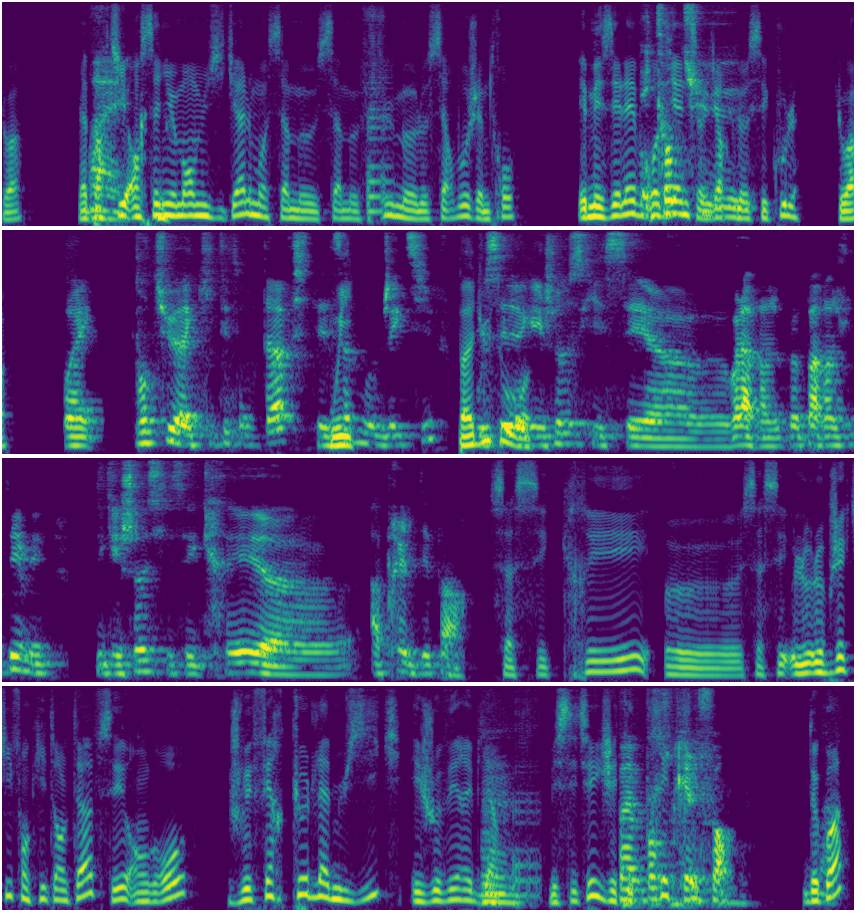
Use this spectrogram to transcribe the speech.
Tu vois? La Ouais. partie enseignement musical, moi, ça me, ça me fume le cerveau, j'aime trop. Et mes élèves Et reviennent, ça veut tu- dire que c'est cool, tu vois. Ouais. Quand tu as quitté ton taf, c'était Oui. ça ton objectif? Pas Ou du c'est tout, ouais. quelque chose qui s'est, euh, voilà, enfin, je peux pas rajouter, mais c'est quelque chose qui s'est créé euh, après le départ? Ça s'est créé. euh, ça L'objectif en quittant le taf, c'est en gros, je vais faire que de la musique et je verrai bien. Mm. Mais c'était que j'étais très, sous quelle très. forme. De quoi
